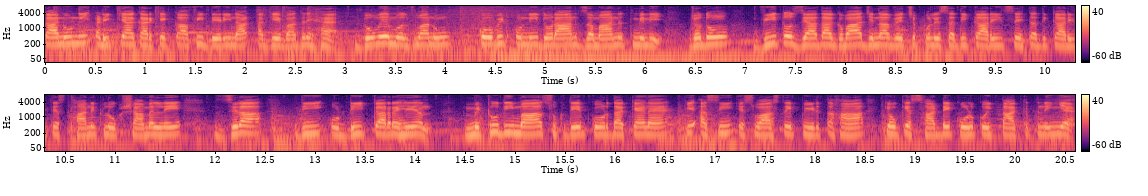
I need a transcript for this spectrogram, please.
ਕਾਨੂੰਨੀ ਅੜਿੱਕਿਆਂ ਕਰਕੇ ਕਾਫੀ ਦੇਰੀ ਨਾਲ ਅੱਗੇ ਵਧ ਰਿਹਾ ਹੈ। ਦੋਵੇਂ ਮੁਲਜ਼ਮਾਂ ਨੂੰ ਕੋਵਿਡ-19 ਦੌਰਾਨ ਜ਼ਮਾਨਤ ਮਿਲੀ, ਜਦੋਂ 20 ਤੋਂ ਜ਼ਿਆਦਾ ਗਵਾਹ, ਜਿਨ੍ਹਾਂ ਵਿੱਚ ਪੁਲਿਸ ਅਧਿਕਾਰੀ, ਸਿਹਤ ਅਧਿਕਾਰੀ ਤੇ ਸਥਾਨਕ ਲੋਕ ਸ਼ਾਮਲ ਨੇ, ਜ਼ਿਲ੍ਹਾ ਦੀ ਉਡੀਕ ਕਰ ਰਹੇ ਹਨ। ਮਿੱਠੂ ਦੀ ਮਾਂ ਸੁਖਦੇਵ ਕੌਰ ਦਾ ਕਹਿਣਾ ਹੈ ਕਿ ਅਸੀਂ ਇਸ ਵਾਸਤੇ ਪੀੜਤ ਹਾਂ, ਕਿਉਂਕਿ ਸਾਡੇ ਕੋਲ ਕੋਈ ਤਾਕਤ ਨਹੀਂ ਹੈ।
